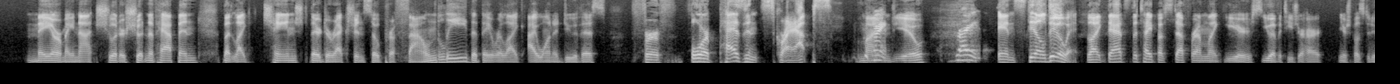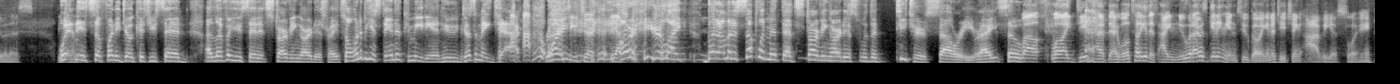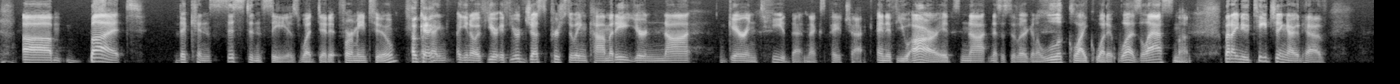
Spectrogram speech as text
may or may not should or shouldn't have happened but like changed their direction so profoundly that they were like i want to do this for for peasant scraps mind Right. you right. and still do it like that's the type of stuff where i'm like years you have a teacher heart you're supposed to do this Well, it's so funny, Joe, because you said, I love how you said it's starving artist, right? So I want to be a stand up comedian who doesn't make jack, Or a right? teacher, yeah. Or you're like, but I'm going to supplement that starving artist with a teacher's salary, right? So, well well i did I, I will tell you this i knew what i was getting into going into teaching obviously um but the consistency is what did it for me too okay. Like I, you know if you're if you're just pursuing comedy you're not guaranteed that next paycheck and if you are it's not necessarily going to look like what it was last month but i knew teaching i would have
